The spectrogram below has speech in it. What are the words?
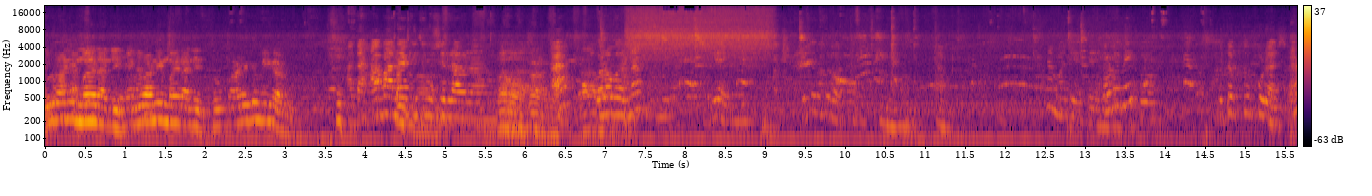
तूर आणि मैर आली तूर आणि मैर आली तू काढे की मी काढू? आता हा बांधा किती उशीर लावला? हो, हो? बरोबर ना? तू पुढं अस हा?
